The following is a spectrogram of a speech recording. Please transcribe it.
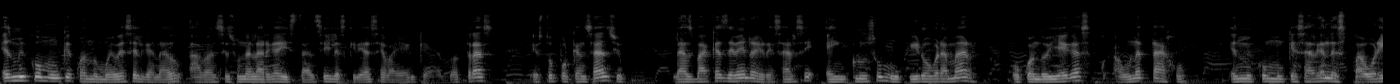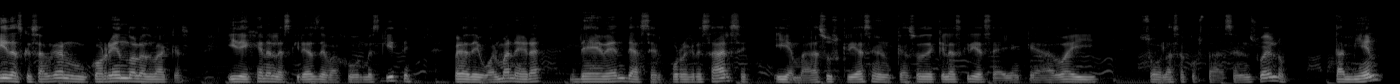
Es muy común que cuando mueves el ganado avances una larga distancia y las crías se vayan quedando atrás. Esto por cansancio. Las vacas deben regresarse e incluso mugir o bramar o cuando llegas a un atajo, es muy común que salgan despavoridas, que salgan corriendo las vacas y dejen a las crías debajo de un mezquite. Pero de igual manera deben de hacer por regresarse y llamar a sus crías en el caso de que las crías se hayan quedado ahí solas acostadas en el suelo. También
